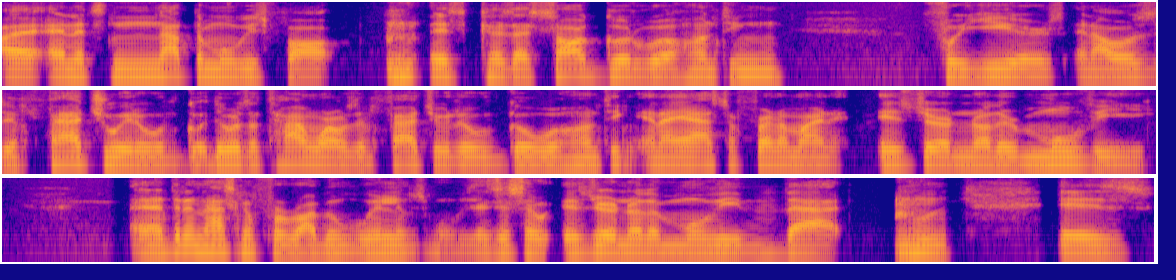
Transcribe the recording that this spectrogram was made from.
I, and it's not the movie's fault. it's because I saw Good Will Hunting for years, and I was infatuated with. There was a time where I was infatuated with Good Will Hunting, and I asked a friend of mine, "Is there another movie?" And I didn't ask him for Robin Williams movies. I just said, "Is there another movie that is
